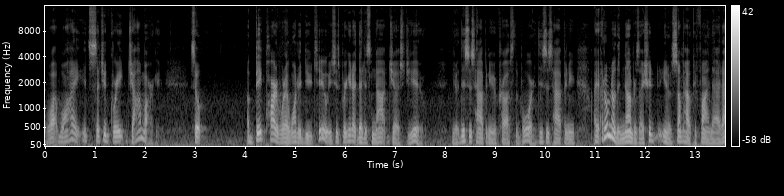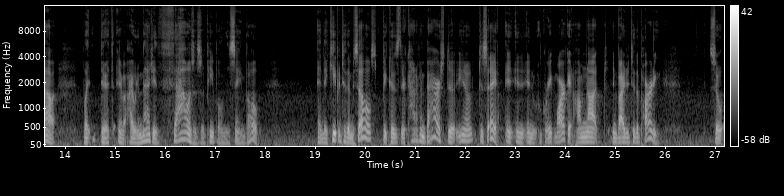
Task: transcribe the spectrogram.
Why, why? It's such a great job market. So a big part of what I want to do too is just bring it out that it's not just you. You know, this is happening across the board. This is happening. I, I don't know the numbers. I should, you know, somehow could find that out. But there, I would imagine thousands of people in the same boat, and they keep it to themselves because they're kind of embarrassed to, you know, to say in, in, in a great market, I'm not invited to the party. So,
